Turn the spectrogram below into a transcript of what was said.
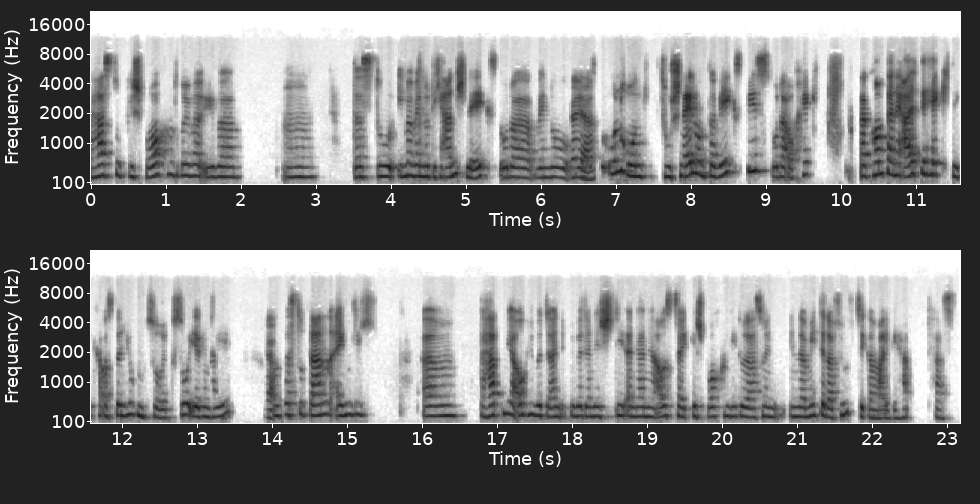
Da hast du gesprochen drüber, über, mh, mm, dass du immer, wenn du dich anschlägst oder wenn du, ja, ja. du unrund zu schnell unterwegs bist oder auch Hektik, da kommt eine alte Hektik aus der Jugend zurück, so irgendwie. Ja. Und dass du dann eigentlich, ähm, da hatten wir auch über, dein, über deine, deine Auszeit gesprochen, die du da so in, in der Mitte der 50er mal gehabt hast.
